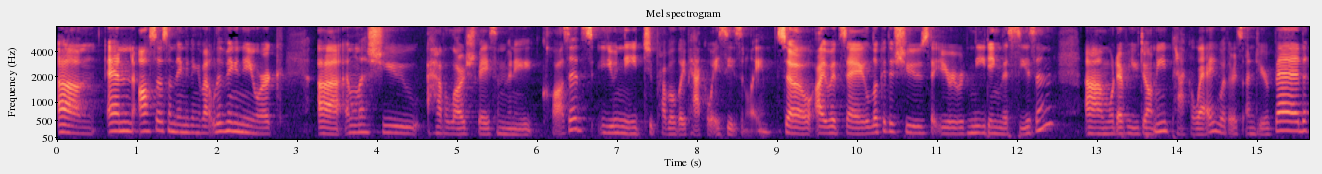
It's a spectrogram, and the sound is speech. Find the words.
Um, and also something to think about living in New York. Uh, unless you have a large space and many closets, you need to probably pack away seasonally. So I would say look at the shoes that you're needing this season. Um, whatever you don't need, pack away, whether it's under your bed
